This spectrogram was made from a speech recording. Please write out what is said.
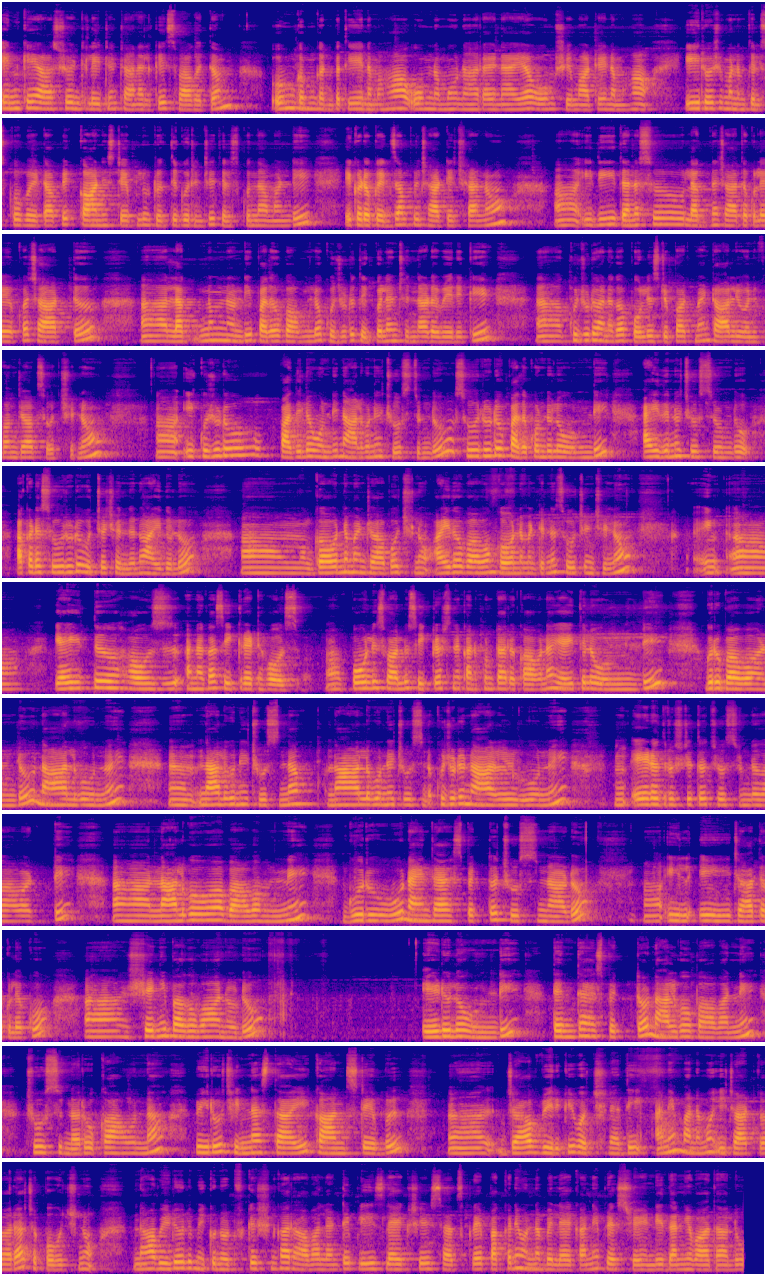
NK astro intelligent ఛానల్కి స్వాగతం. ఓం గం గణపతియే నమ. ఓం నమో నారాయణాయ. ఓం శ్రీమాటే నమ. ఈరోజు మనం తెలుసుకోబోయే టాపిక్ కానిస్టేబుల్ వృద్ధి గురించి తెలుసుకుందామండి. ఇక్కడ ఒక ఎగ్జాంపుల్ చార్ట్ ఇచ్చాను. ఇది ధనసు లగ్న జాతకుల యొక్క చార్ట్. లగ్నం నుండి పదవ భావంలో కుజుడు దిగ్బలం చెందాడు వీరికి. కుజుడు అనగా police department all uniform jobs వచ్చును. ఈ కుజుడు పదిలో ఉండి నాలుగుని చూస్తుండు సూర్యుడు పదకొండులో ఉండి ఐదును చూస్తుండు. అక్కడ సూర్యుడు ఉచ్చ చెందును ఐదులో. గవర్నమెంట్ జాబ్ వచ్చును. ఐదో భావం గవర్నమెంట్ను సూచించును. ఎయిత్ హౌస్ అనగా సీక్రెట్ హౌస్. పోలీస్ వాళ్ళు సీక్రెట్స్ని కనుక్కుంటారు కావున ఎయిత్లో ఉండి గురుభవండు నాలుగుని నాలుగుని చూసిన నాలుగుని చూసిన కుజుడు నాలుగుని ఏడో దృష్టితో చూస్తుండు కాబట్టి నాలుగవ భావంని గురువు నైన్త్ ఆస్పెక్ట్తో చూస్తున్నాడు. ఈ ఈ జాతకులకు శని భగవానుడు ఏడులో ఉండి టెన్త్ ఆస్పెక్ట్తో నాలుగో భావాన్ని చూస్తున్నారు. కావున వీరు చిన్న స్థాయి కానిస్టేబుల్ జాబ్ వీరికి వచ్చినది అని మనము ఈ చార్ట్ ద్వారా చెప్పవచ్చును. నా వీడియోలు మీకు నోటిఫికేషన్గా రావాలంటే ప్లీజ్ లైక్ షేర్ సబ్స్క్రైబ్ పక్కనే ఉన్న బెల్ ఐకాన్ని ప్రెస్ చేయండి. ధన్యవాదాలు.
